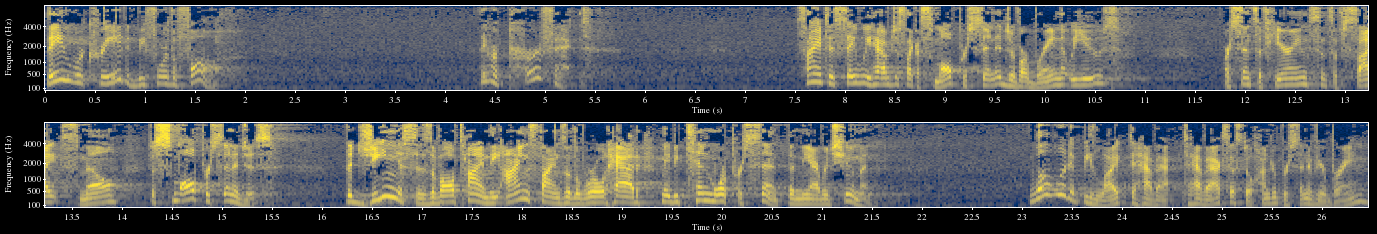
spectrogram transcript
they were created before the fall. They were perfect. Scientists say we have just like a small percentage of our brain that we use. Our sense of hearing, sense of sight, smell, just small percentages. The geniuses of all time, the Einsteins of the world, had maybe 10 more percent than the average human. What would it be like to have, to have access to 100% of your brain?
